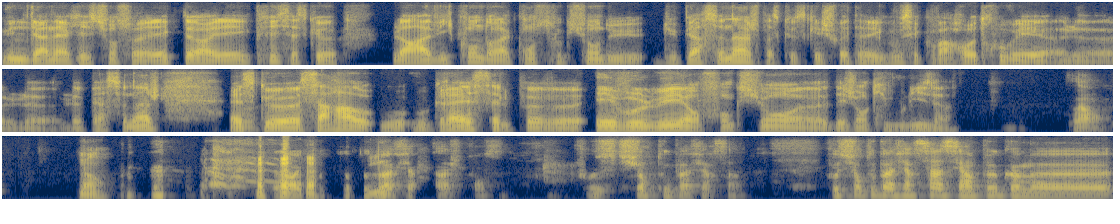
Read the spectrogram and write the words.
une dernière question sur les lecteurs et les lectrices. Est-ce que leur avis compte dans la construction du, personnage? Parce que ce qui est chouette avec vous, c'est qu'on va retrouver euh, le, personnage. Est-ce que Sarah ou, Grace, elles peuvent évoluer en fonction euh, des gens qui vous lisent? Non. Non. non, il faut surtout pas faire ça, je pense. Il faut surtout pas faire ça. Il faut surtout pas faire ça. C'est un peu comme. Euh,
